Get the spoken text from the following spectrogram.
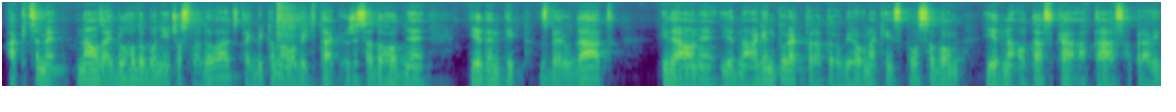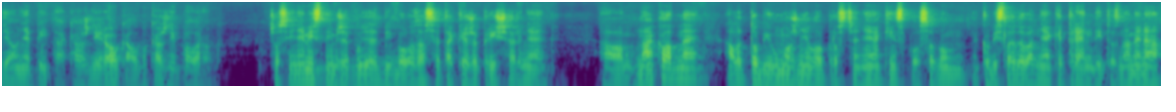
ak chceme naozaj dlhodobo niečo sledovať, tak by to malo byť tak, že sa dohodne jeden typ zberu dát, Ideálne jedna agentúra, ktorá to robí rovnakým spôsobom, jedna otázka a tá sa pravidelne pýta každý rok alebo každý pol rok. Čo si nemyslím, že bude, by bolo zase také, že príšerne um, nákladné, ale to by umožnilo proste nejakým spôsobom akoby sledovať nejaké trendy. To znamená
